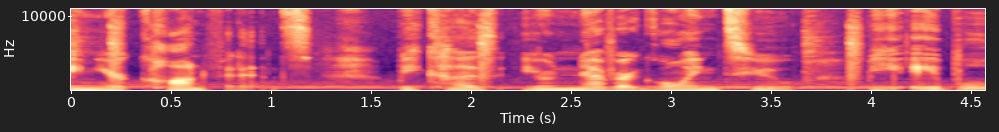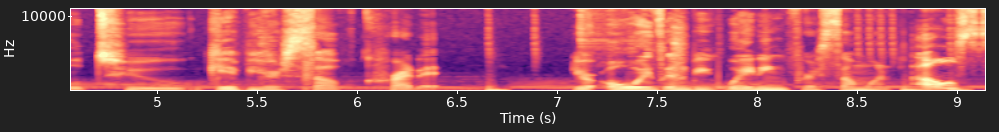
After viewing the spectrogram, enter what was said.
in your confidence because you're never going to be able to give yourself credit. You're always going to be waiting for someone else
